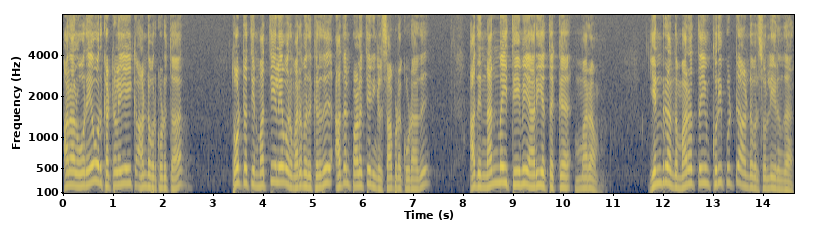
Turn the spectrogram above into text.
ஆனால் ஒரே ஒரு கட்டளையை ஆண்டவர் கொடுத்தார். தோட்டத்தின் மத்தியிலே ஒரு மரம் இருக்கிறது அதன் பழத்தை நீங்கள் சாப்பிடக்கூடாது. அது நன்மை தீமை அறியத்தக்க மரம் என்று அந்த மரத்தையும் குறிப்பிட்டு ஆண்டவர் சொல்லியிருந்தார்.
